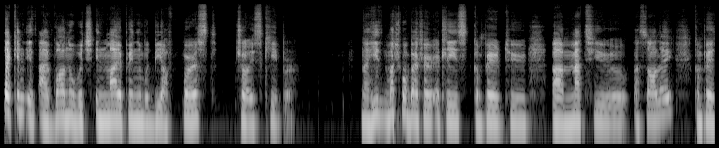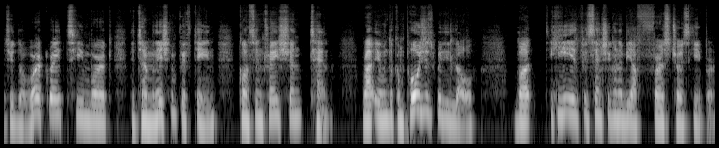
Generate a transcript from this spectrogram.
Second is Ivano, which in my opinion would be our first choice keeper. Now he's much more better, at least compared to um, Matthew Asale, compared to the work rate, teamwork, determination 15, concentration 10. Right, even the composure is really low, but he is essentially going to be our first choice keeper.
